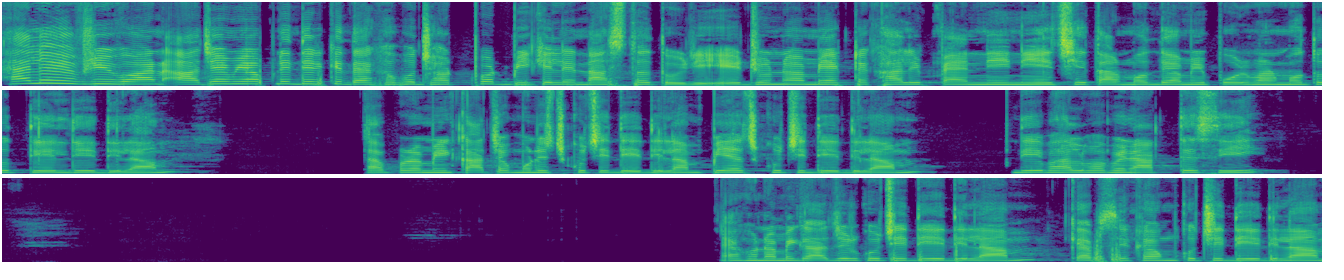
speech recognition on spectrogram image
হ্যালো এভরিওয়ান আজ আমি আপনাদেরকে দেখাবো ঝটপট বিকেলে নাস্তা তৈরি। এর জন্য আমি একটা খালি প্যান নিয়ে নিয়েছি, তার মধ্যে আমি পরিমাণ মতো তেল দিয়ে দিলাম। তারপর আমি কাঁচামরিচ কুচি দিয়ে দিলাম, পেঁয়াজ কুচি দিয়ে দিলাম, দিয়ে ভালোভাবে নাড়তেছি। এখন আমি গাজর কুচি দিয়ে দিলাম, ক্যাপসিকাম কুচি দিয়ে দিলাম,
